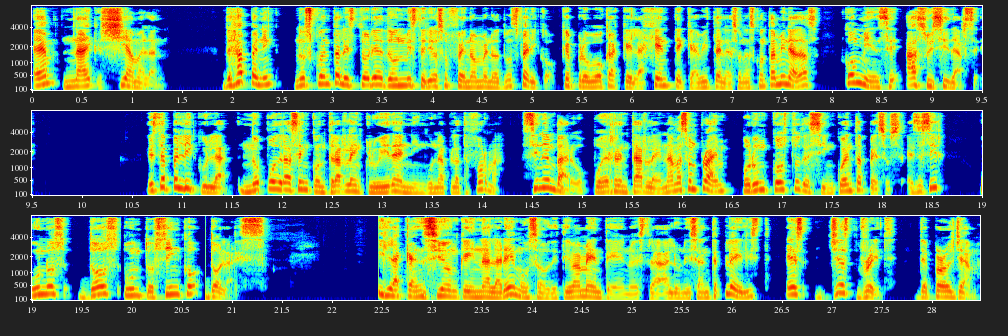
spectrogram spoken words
M. Night Shyamalan. The Happening nos cuenta la historia de un misterioso fenómeno atmosférico que provoca que la gente que habita en las zonas contaminadas comience a suicidarse. Esta película no podrás encontrarla incluida en ninguna plataforma. Sin embargo, puedes rentarla en Amazon Prime por un costo de 50 pesos, es decir, unos 2.5 dólares. Y la canción que inhalaremos auditivamente en nuestra alunizante playlist es Just Breathe de Pearl Jam.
